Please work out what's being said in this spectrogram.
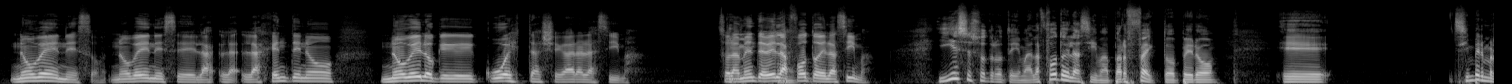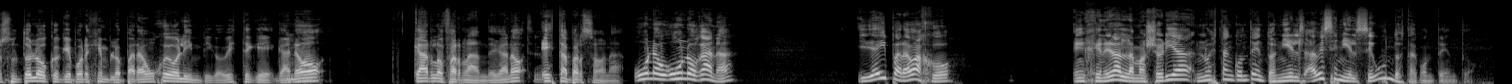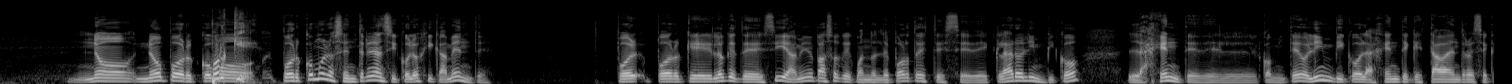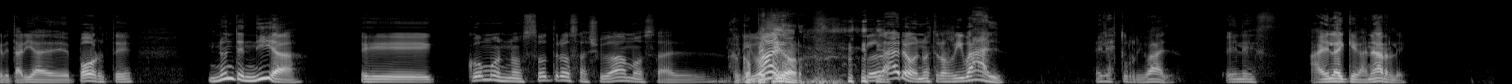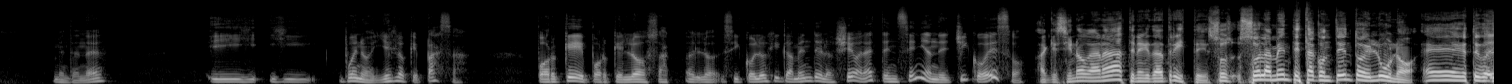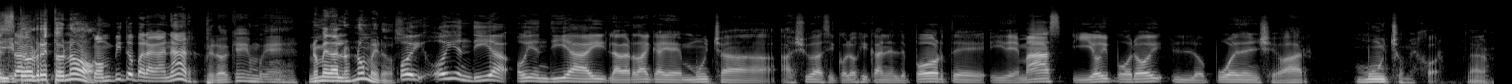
No ven eso, no ven ese. La, gente no, no ve lo que cuesta llegar a la cima. Solamente ve la foto de la cima. Y ese es otro tema. La foto de la cima, perfecto, pero eh, siempre me resultó loco que, por ejemplo, para un juego olímpico, viste que ganó Carlos Fernández, ganó esta persona. Uno, uno gana y de ahí para abajo, en general, la mayoría no están contentos. Ni el, a veces ni el segundo está contento. No, no por cómo, por cómo los entrenan psicológicamente porque lo que te decía, a mí me pasó que cuando el deporte este se declaró olímpico, la gente del Comité Olímpico, la gente que estaba dentro de Secretaría de Deporte, no entendía eh, cómo nosotros ayudábamos al competidor. Claro, nuestro rival. Él es tu rival. Él es. A él hay que ganarle. ¿Me entendés? Y, y bueno, y es lo que pasa. ¿Por qué? Porque los, psicológicamente los llevan, te enseñan de chico eso. A que si no ganás tenés que estar triste. solamente está contento el uno. Eh, y todo el resto no. Compito para ganar. Pero eh, no me dan los números. Hoy, hoy en día, hoy en día hay, la verdad que hay mucha ayuda psicológica en el deporte y demás. Y hoy por hoy lo pueden llevar mucho mejor. Claro.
